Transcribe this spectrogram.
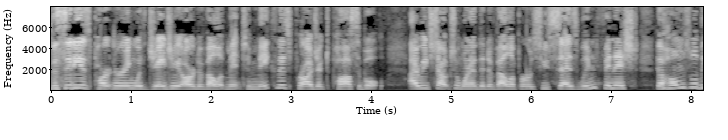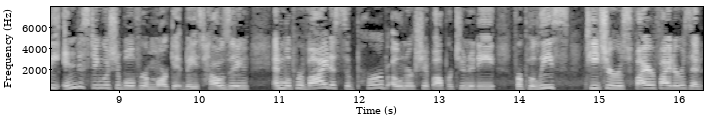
The city is partnering with JJR Development to make this project possible. I reached out to one of the developers who says when finished, the homes will be indistinguishable from market based housing and will provide a superb ownership opportunity for police, teachers, firefighters, and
